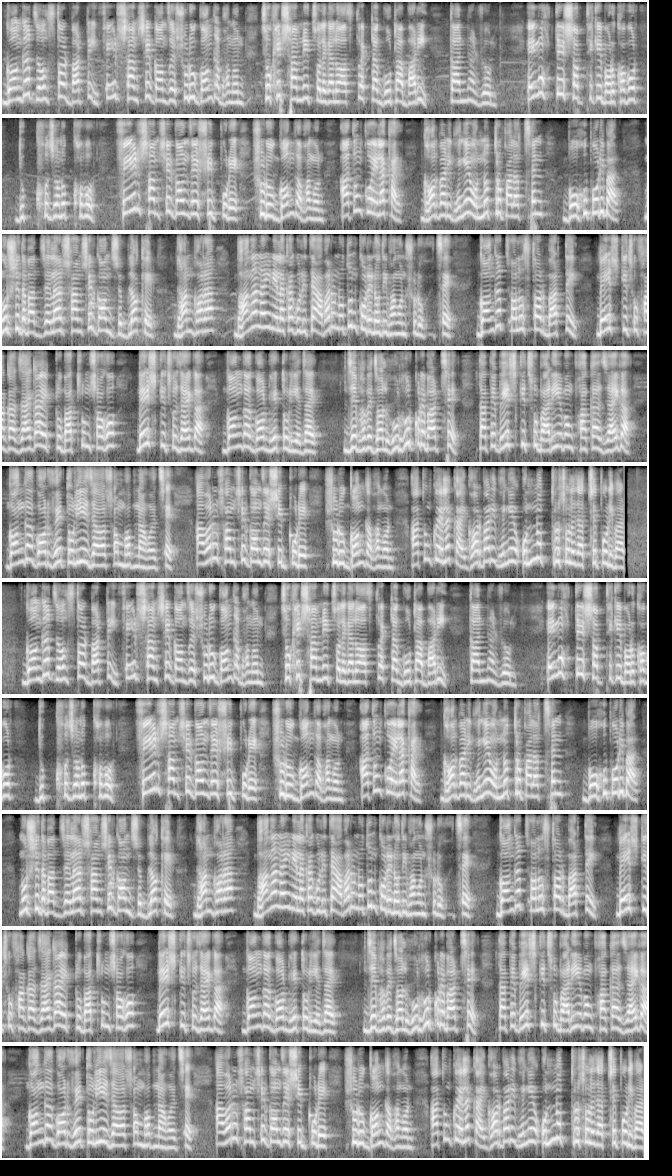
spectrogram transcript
গঙ্গার জলস্তর বাড়তেই ফের শামশেরগঞ্জে শুরু গঙ্গা ভাঙন। চোখের সামনে চলে গেল আস্ত একটা গোটা বাড়ি, কান্নার রোল। এই মুহূর্তে সব থেকে বড় খবর, দুঃখজনক খবর, ফের শামশেরগঞ্জের শিবপুরে শুরু গঙ্গা ভাঙন। আতঙ্ক এলাকায় ঘরবাড়ি ভেঙে অন্যত্র পালাচ্ছেন বহু পরিবার। মুর্শিদাবাদ জেলার শামশেরগঞ্জ ব্লকের ধানঘরা ভাঙা লাইন এলাকাগুলিতে আবারও নতুন করে নদী ভাঙন শুরু হয়েছে। গঙ্গার জলস্তর বাড়তেই বেশ কিছু ফাঁকা জায়গা, একটু বাথরুম সহ বেশ কিছু জায়গা গঙ্গা গর্ভে তলিয়ে যায়। যেভাবে জল হুড়হুড় করে বাড়ছে, তাতে বেশ কিছু বাড়ি এবং ফাঁকা জায়গা গঙ্গা গর্ভে তলিয়ে যাওয়া সম্ভব না হয়েছে। আবারও শামশেরগঞ্জের শিবপুরে শুরু গঙ্গা ভাঙন। আতঙ্ক এলাকায় ঘরবাড়ি ভেঙে অন্যত্র চলে যাচ্ছে পরিবার। গঙ্গার জলস্তর বাড়তেই ফের শামশেরগঞ্জে শুরু গঙ্গা ভাঙন। চোখের সামনে চলে গেল আস্ত একটা গোটা বাড়ি, কান্নার রোল। এই মুহূর্তে সব থেকে বড় খবর, দুঃখজনক খবর, ফের শামশেরগঞ্জের শিবপুরে শুরু গঙ্গা ভাঙন। আতঙ্ক এলাকায় ঘরবাড়ি ভেঙে অন্যত্র পালাচ্ছেন বহু পরিবার। মুর্শিদাবাদ জেলার শামশেরগঞ্জ ব্লকের ধানঘরা ভাঙা লাইন এলাকাগুলিতে আবারও নতুন করে নদী ভাঙন শুরু হয়েছে। গঙ্গার জলস্তর বাড়তেই বেশ কিছু ফাঁকা জায়গা, একটু বাথরুম সহ বেশ কিছু জায়গা গঙ্গা গর্ভে তলিয়ে যায়। যেভাবে জল হুড়হুড় করে বাড়ছে, তাতে বেশ কিছু বাড়ি এবং ফাঁকা জায়গা গঙ্গা গর্ভে তলিয়ে যাওয়া সম্ভব না হয়েছে। আবারও শামশেরগঞ্জের শিবপুরে শুরু গঙ্গা ভাঙন। আতঙ্ক এলাকায় ঘরবাড়ি ভেঙে অন্যত্র চলে যাচ্ছে পরিবার।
